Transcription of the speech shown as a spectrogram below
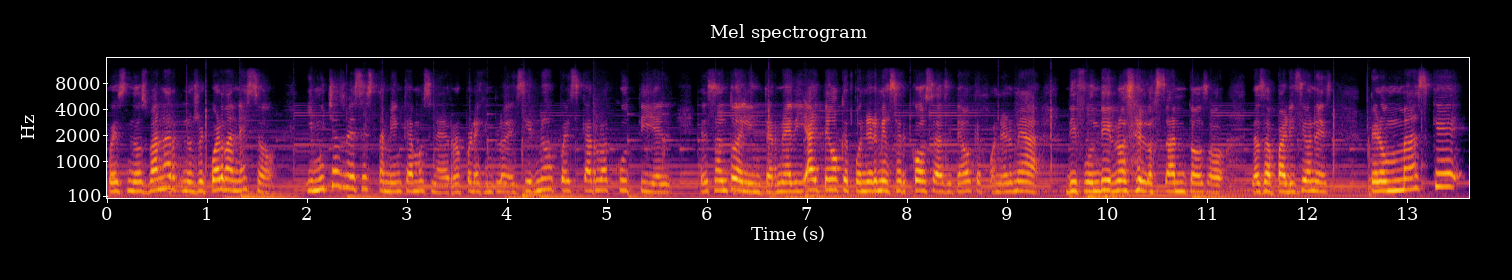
pues nos, van a, nos recuerdan eso. Y muchas veces también caemos en el error, por ejemplo, de decir, no, pues Carlo Acuti, el, el, santo del Internet, y ay, tengo que ponerme a hacer cosas y tengo que ponerme a difundir, no sé, los santos o las apariciones. Pero más que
